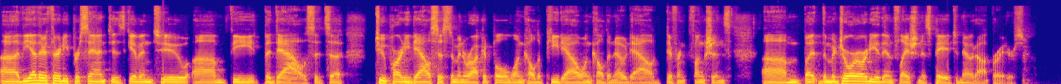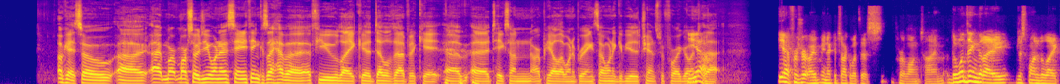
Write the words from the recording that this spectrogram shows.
Uh, the other 30% is given to um, the, the DAOs. It's a two party DAO system in Rocket Pool, one called a PDAO, one called a no DAO, different functions. Um, but the majority of the inflation is paid to node operators. Okay, so uh, Mar- Marceau, do you want to say anything? Because I have a, a few like uh, devil's advocate uh, uh takes on RPL I want to bring, so I want to give you the chance before I go yeah. into that. Yeah, for sure. I mean, I could talk about this for a long time. The one thing that I just wanted to like,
